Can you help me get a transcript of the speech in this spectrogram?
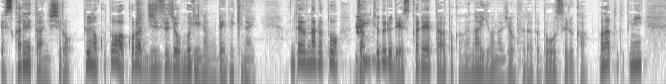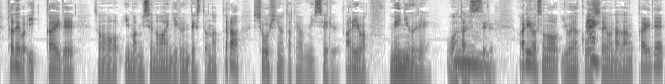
エスカレーターにしろというようなことは、これは事実上無理なのでできない。となると、雑居ビルでエスカレーターとかがないような状況だとどうするかとなったときに、例えば1階で、その、今店の前にいるんですとなったら、商品を例えば見せる。あるいはメニューでお渡しする。あるいはその予約をしたような段階で、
